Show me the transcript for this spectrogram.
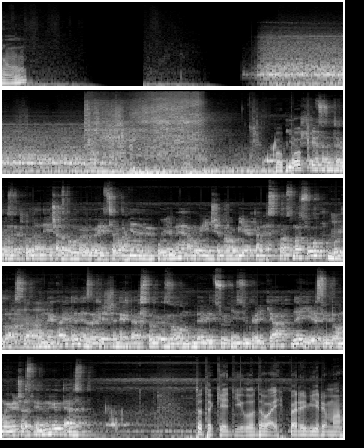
Ну. Бо Якщо центр розвитку в даний час бомбардується вогняними кулями або іншими об'єктами з космосу, будь ласка, уникайте незахищених тестових зон, де відсутність укриття не є свідомою частиною тесту. То таке діло, давай перевіримо.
